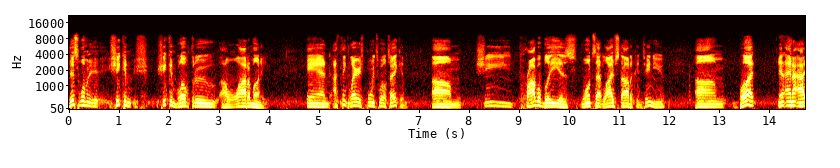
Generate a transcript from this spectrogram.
This woman, she can. She can blow through a lot of money and I think Larry's point's well taken. Um, she probably is wants that lifestyle to continue, um, but and, and I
